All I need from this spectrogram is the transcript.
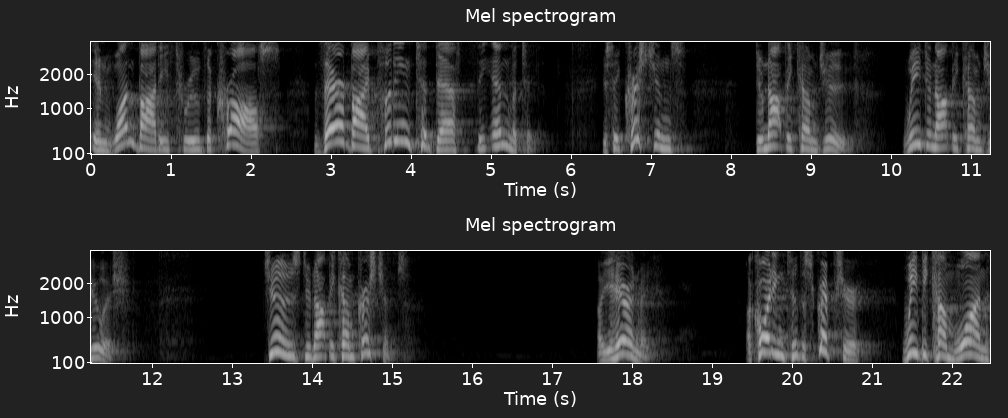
in one body through the cross, thereby putting to death the enmity. You see, Christians do not become Jews. We do not become Jewish. Jews do not become Christians. Are you hearing me? According to the scripture, we become one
